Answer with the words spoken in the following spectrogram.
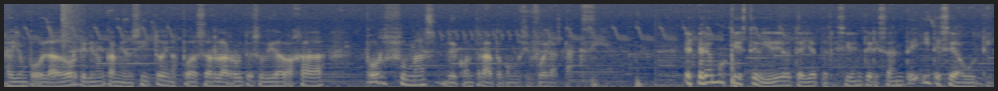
hay un poblador que tiene un camioncito y nos puede hacer la ruta de subida-bajada por sumas de contrato, como si fuera taxi. Esperamos que este video te haya parecido interesante y te sea útil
